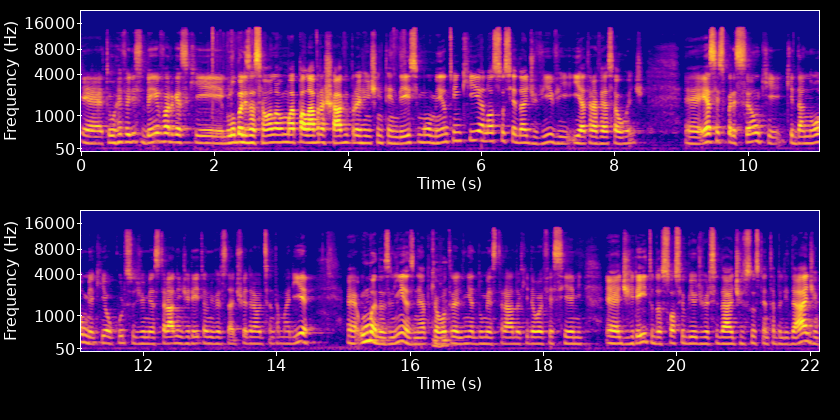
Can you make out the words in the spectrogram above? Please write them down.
É, tu referiste bem, Vargas, que globalização é uma palavra-chave para a gente entender esse momento em que a nossa sociedade vive e atravessa hoje. É, essa expressão que, que dá nome aqui ao curso de mestrado em Direito da Universidade Federal de Santa Maria, é uma das linhas, né, porque uhum. a outra linha do mestrado aqui da UFSM é Direito da Sociobiodiversidade e Sustentabilidade,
